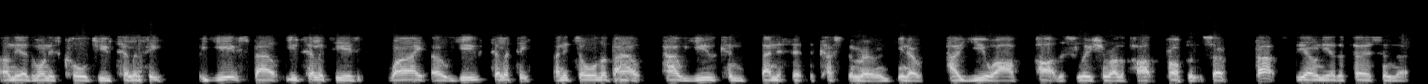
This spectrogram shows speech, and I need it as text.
and the other one is called Youtility. You spell utility is Y O U utility, and it's all about how you can benefit the customer and you know how you are part of the solution rather part of the problem. So that's the only other person that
